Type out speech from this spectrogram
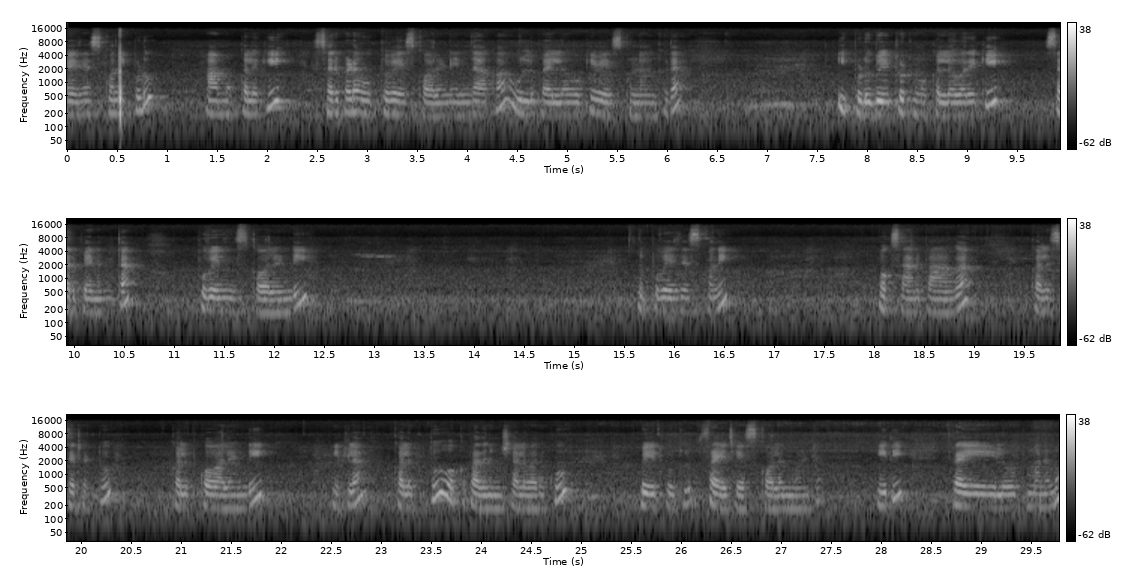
వేసేసుకొని ఇప్పుడు ఆ ముక్కలకి సరిపడా ఉప్పు వేసుకోవాలండి. ఇందాక ఉల్లిపాయల్లోకి వేసుకున్నాం కదా. ఇప్పుడు బీట్రూట్ ముక్కల్లో వరకు సరిపోయినంత ఉప్పు వేసేసుకోవాలండి. ఉప్పు వేసేసుకొని ఒకసారి బాగా కలిసేటట్టు కలుపుకోవాలండి. ఇట్లా కలుపుతూ ఒక పది నిమిషాల వరకు బీట్రూట్లు ఫ్రై చేసుకోవాలన్నమాట. ఇది ఫ్రై అయ్యేలోపు మనము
